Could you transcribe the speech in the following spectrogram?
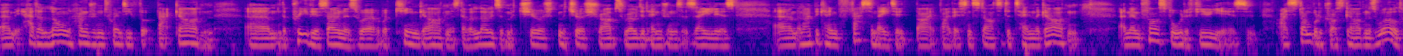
um, it had a long 120 foot back garden. Um, the previous owners were, were keen gardeners. There were loads of mature mature shrubs, rhododendrons, azaleas, um, and I became fascinated by, by this and started to tend the garden. And then fast forward a few years, I stumbled across Gardeners World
